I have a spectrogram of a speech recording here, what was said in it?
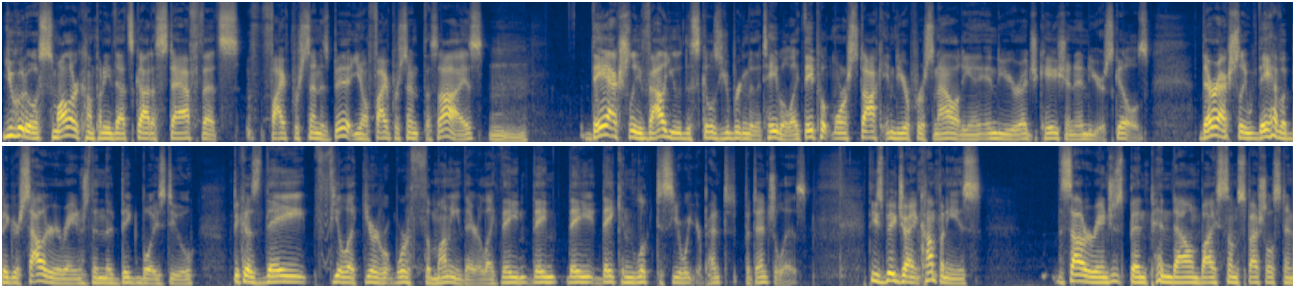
You go to a smaller company that's got a staff that's five percent as big, you know, five percent the size they actually value the skills you bring to the table. Like they put more stock into your personality and into your education, into your skills. They're actually they have a bigger salary range than the big boys do because they feel like you're worth the money there. Like they they they they can look to see what your potential is. These big giant companies, the salary range has been pinned down by some specialist in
